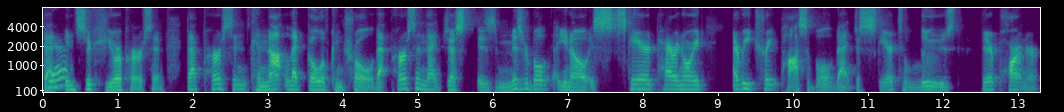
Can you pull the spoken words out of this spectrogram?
That yeah. insecure person, that person cannot let go of control, that person that just is miserable, you know, is scared, paranoid, every trait possible that just scared to lose their partner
